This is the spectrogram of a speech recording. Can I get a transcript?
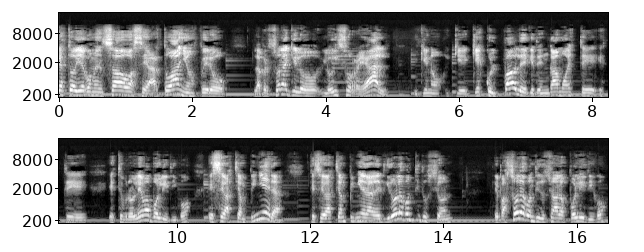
esto había comenzado hace harto años, pero la persona que lo, hizo real y que, que, es culpable de que tengamos este, este, este problema político es Sebastián Piñera. Que Sebastián Piñera le tiró la constitución, le pasó la constitución a los políticos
